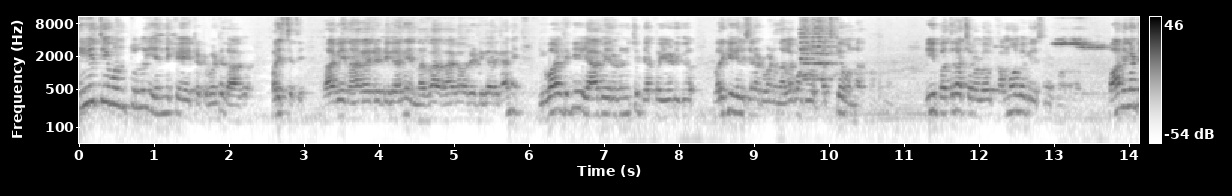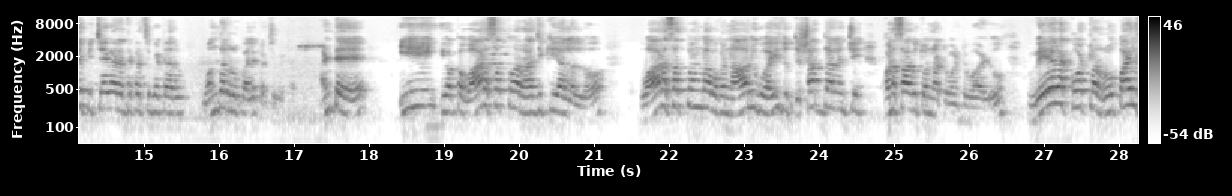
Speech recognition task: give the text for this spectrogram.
నీతివంతులు ఎన్నికయ్యేటటువంటి రాగ పరిస్థితి. రావి నారాయణ రెడ్డి కానీ నర్రా రాఘవరెడ్డి గారు కానీ ఇవాళకి యాభై రెండు నుంచి డెబ్బై ఏడు వరకు గెలిచినటువంటి నల్లగొండలో బతికే ఉన్నారు ఈ భద్రాచలంలో ఖమ్మంలో గెలిచినటువంటి పానుగంటి పిచ్చయ్య గారు ఎంత ఖర్చు పెట్టారు? వందల రూపాయలు ఖర్చు పెట్టారు. అంటే ఈ యొక్క వారసత్వ రాజకీయాలలో వారసత్వంగా ఒక నాలుగు ఐదు దశాబ్దాల నుంచి కొనసాగుతున్నటువంటి వాళ్ళు వేల కోట్ల రూపాయలు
